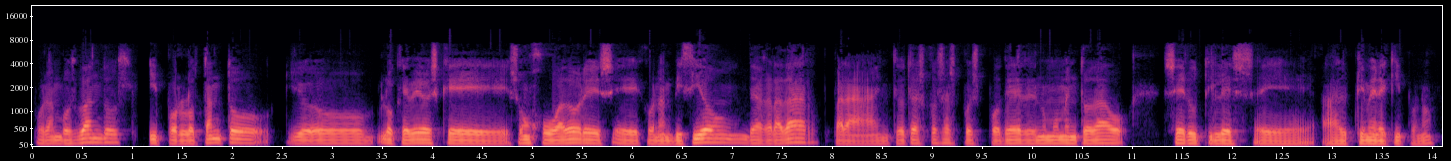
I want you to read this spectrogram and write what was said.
por ambos bandos y por lo tanto yo lo que veo es que son jugadores con ambición de agradar para entre otras cosas pues poder en un momento dado ser útiles eh, al primer equipo, ¿no?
